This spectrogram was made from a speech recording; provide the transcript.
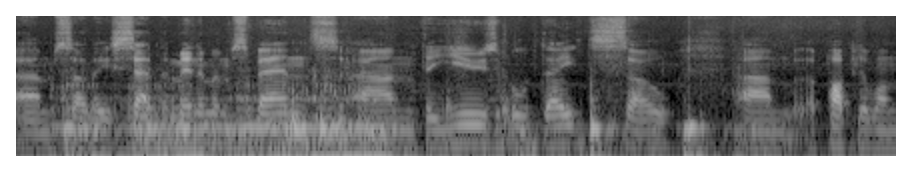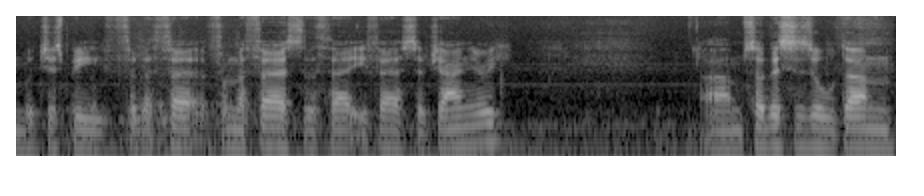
Um, so they set the minimum spends and the usable dates. So um, a popular one would just be for the fir- from the first to the thirty first of January. Um, so this is all done.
